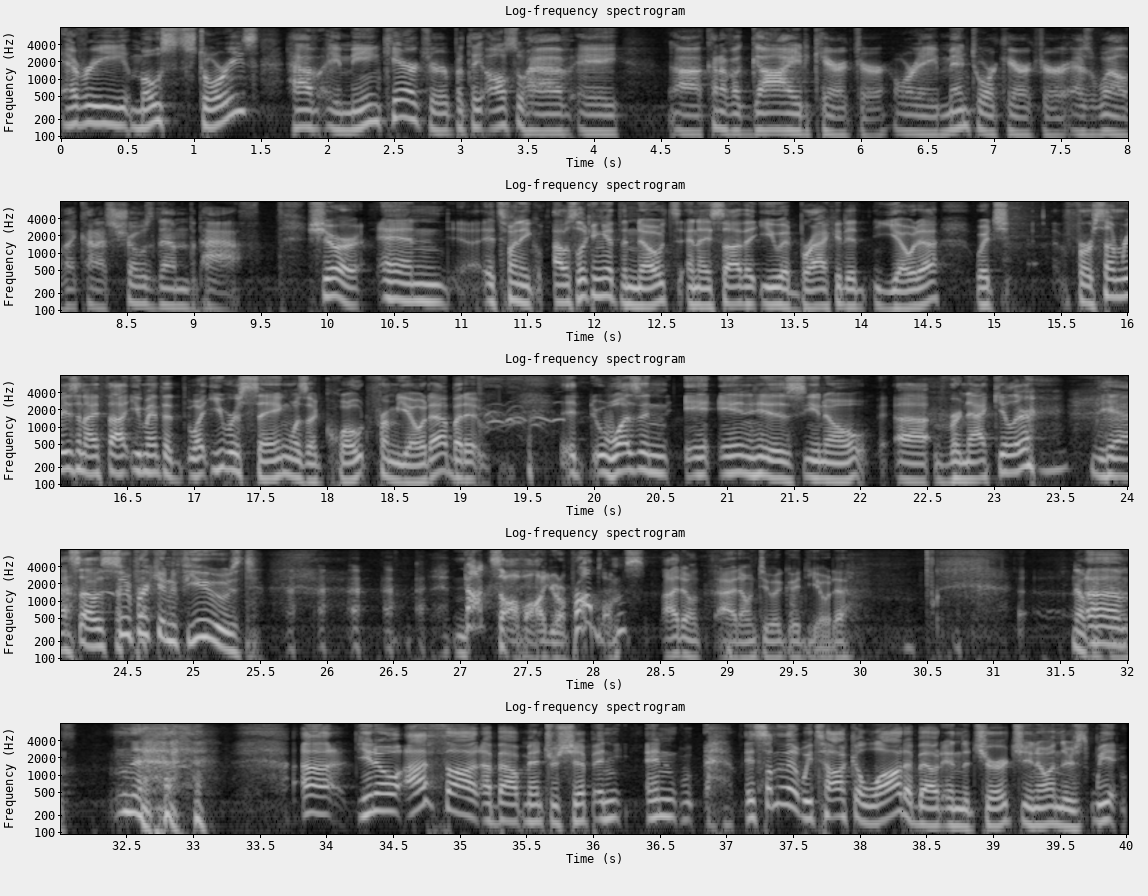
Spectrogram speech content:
every most stories have a main character, but they also have a uh, kind of a guide character or a mentor character as well that kind of shows them the path. Sure. And it's funny. I was looking at the notes and I saw that you had bracketed Yoda, which for some reason I thought you meant that what you were saying was a quote from Yoda, but it it wasn't in, his you know uh, vernacular. Yeah. So I was super confused. Not solve all your problems. I don't. I don't do a good Yoda. No, because Uh, you know, I've thought about mentorship, and and it's something that we talk a lot about in the church. You know, and there's we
